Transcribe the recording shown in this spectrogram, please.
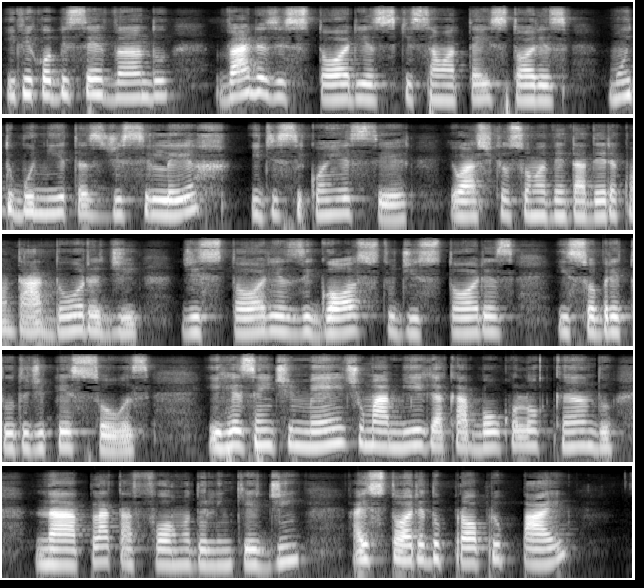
e fico observando várias histórias que são até histórias muito bonitas de se ler e de se conhecer. Eu acho que eu sou uma verdadeira contadora de, de histórias e gosto de histórias e, sobretudo, de pessoas. E recentemente uma amiga acabou colocando na plataforma do LinkedIn a história do próprio pai,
